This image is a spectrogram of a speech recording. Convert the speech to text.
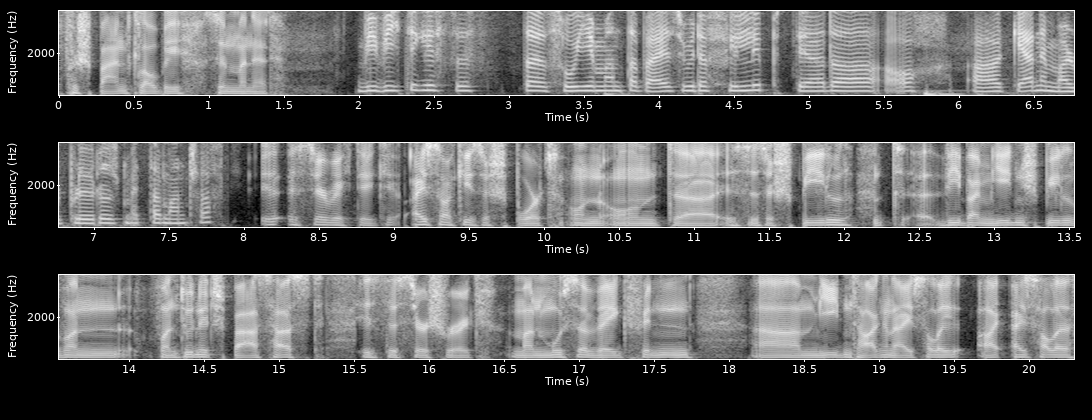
verspannt, glaube ich, sind wir nicht. Wie wichtig ist es, da so jemand dabei ist wie der Philipp, der da auch äh, gerne mal blödelt mit der Mannschaft? ist sehr wichtig. Eishockey ist ein Sport und, und äh, es ist ein Spiel. Und äh, wie beim jedem Spiel, wenn, wenn du nicht Spaß hast, ist das sehr schwierig. Man muss einen Weg finden, ähm, jeden Tag in die Eishalle, Eishalle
